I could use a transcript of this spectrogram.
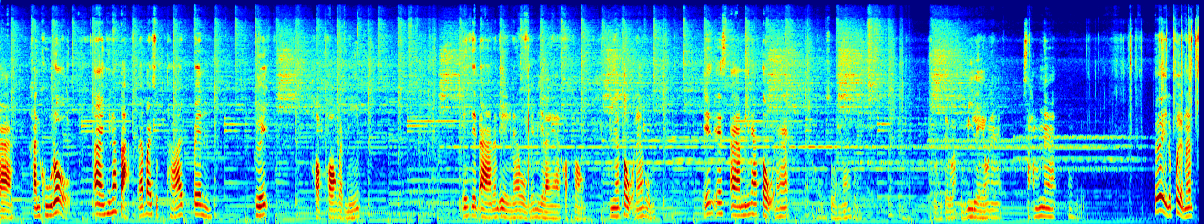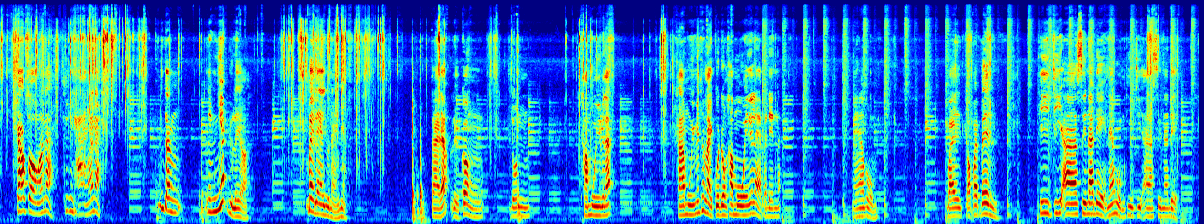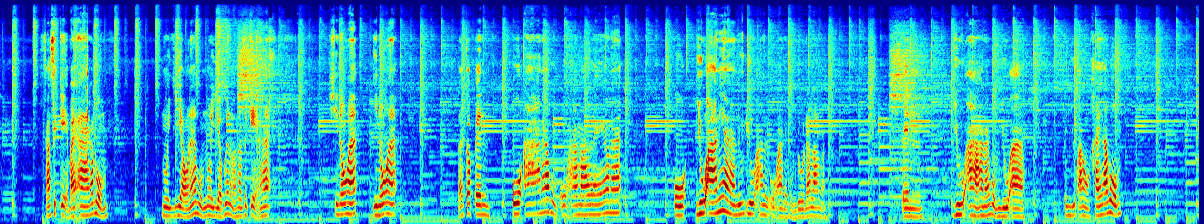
คันคูโร่อาฮินาตะ และใบสุดท้ายเป็นเฮ้ยขอบทองแบบนี้ SSR นั่นเองนะครับผมไม่มีอะไรนะขอบทองมินาโตะนะครับผม SSR มินาโตะนะฮะโอ้โหสวยนะครับผมสวยแต่ว่าผมมีแล้วนะฮะซ้ำนะฮะเฮ้ยเราเปิดมาเก้าซองแล้วนะครึ่งทางแล้วนะยัง ยังเงียบอยู่เลยเหรอ ใบแรอยู่ไหนเนี่ย ตายแล้วหรือกล้องโดนขโมุยไปแล้วคามุยไม่เท่าไหร่กลัวโดนขโมยนี่แหละประเด็นนะนะครับผม ใบต่อไปเป็น TGR ซึนาเดะนะครับผม TGR ซึนาเดะซาสึเกะใบ R ครับผม หน่วยเหยี่ยวนะครับผมหน่วยเหยี่ยวเพื่อนของซาสึเกะนะฮะชิโนะฮะอิโนะฮะ แล้วก็เป็น OR นะครับผม OR มาแล้วนะ O UR เนี่ยหรือ UR หรือ OR เดี๋ยวผมดูด้านล่างก่อนเป็น UR นะผม UR เป็น UR ของใครครับผม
